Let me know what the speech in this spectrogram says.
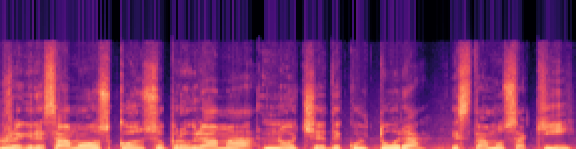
Regresamos con su programa Noche de Cultura. Estamos aquí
